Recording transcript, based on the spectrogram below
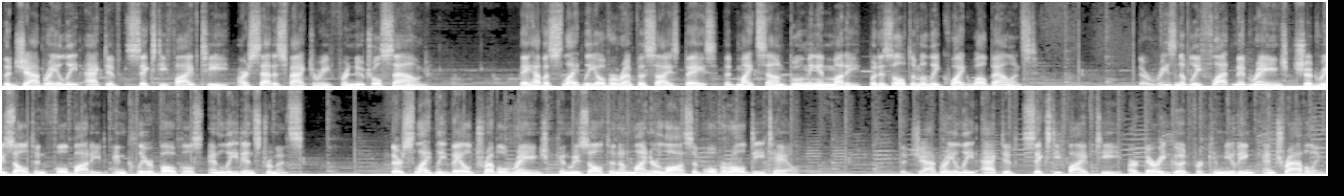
The Jabra Elite Active 65T are satisfactory for neutral sound. They have a slightly overemphasized bass that might sound booming and muddy but is ultimately quite well balanced. Their reasonably flat mid-range should result in full-bodied and clear vocals and lead instruments. Their slightly veiled treble range can result in a minor loss of overall detail. The Jabra Elite Active 65T are very good for commuting and traveling.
